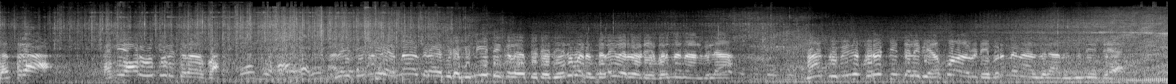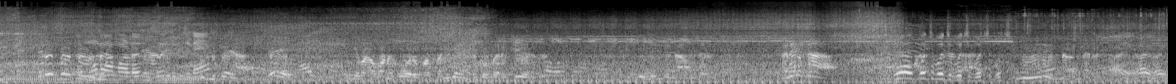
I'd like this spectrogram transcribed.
சந்திரா தண்ணி யாரும் ஊத்தி இருக்கிறாப்பா அதை முந்தைய அண்ணா திராவிட முன்னேற்ற கழகத்துடைய நிறுவனம் தலைவருடைய பிறந்த நாள் விழா. மாண்புமிகு புரட்சி தலைவி அப்பா அவருடைய பிறந்த நாள் விழா அது முன்னிட்டு மூணாம் மாடு வந்து வா, உனக்கு ஒரு பஞ்சாயிரம் ஏ போச்சு போச்சு போச்சு. போச்சு போச்சு ஆய், ஆய், ஆய்.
